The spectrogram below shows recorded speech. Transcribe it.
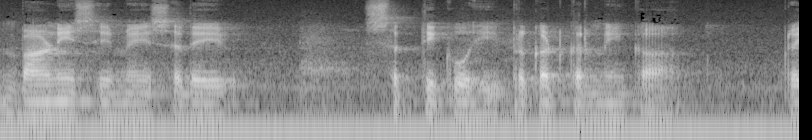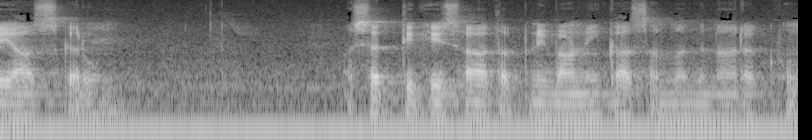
वाणी से मैं सदैव सत्य को ही प्रकट करने का प्रयास करूँ। सत्य के साथ अपनी वाणी का संबंध ना रखूँ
